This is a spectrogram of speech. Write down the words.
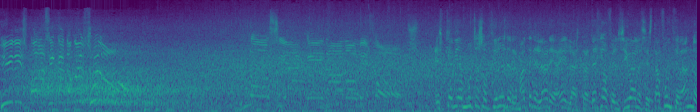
Y dispara sin que toque el suelo. Es que había muchas opciones de remate en el área, ¿eh? La estrategia ofensiva les está funcionando.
